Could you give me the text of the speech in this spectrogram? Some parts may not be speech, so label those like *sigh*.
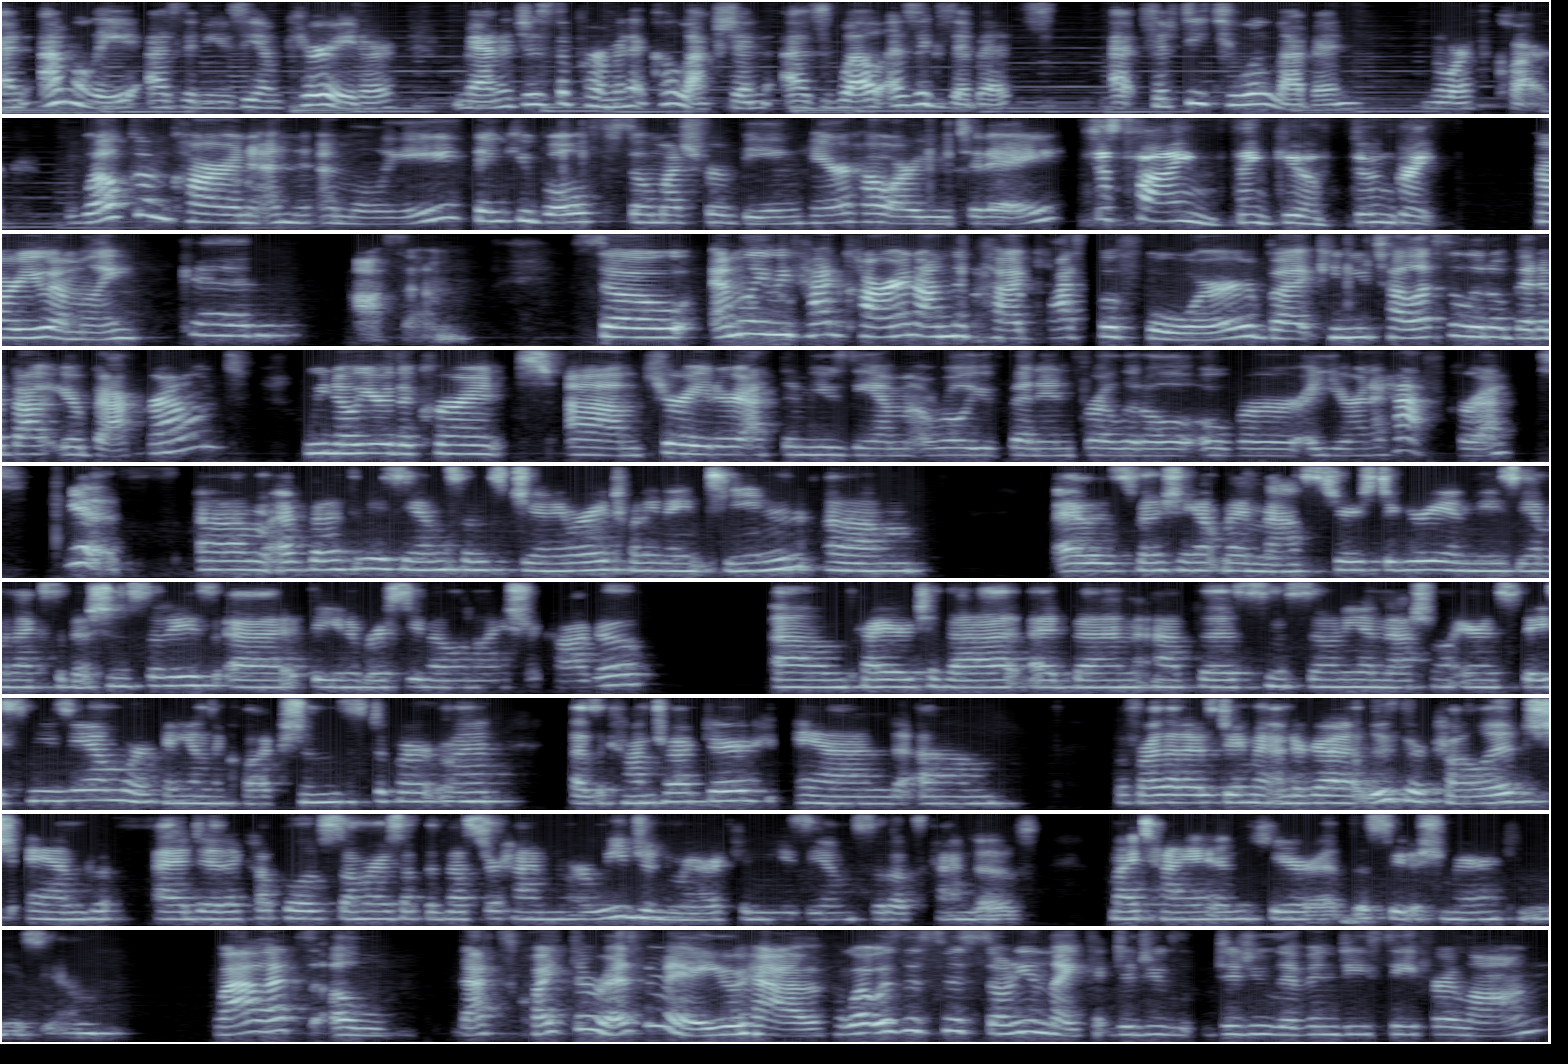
And Emily, as the museum curator, manages the permanent collection as well as exhibits at 5211 North Clark. Welcome, Karin and Emily. Thank you both so much for being here. How are you today? Just fine. Thank you. Doing great. How are you, Emily? Good. Awesome. So, Emily, we've had Karin on the podcast before, but can you tell us a little bit about your background? We know you're the current um, curator at the museum, a role you've been in for a little over a year and a half, correct? Yes. Um, I've been at the museum since January 2019. Um, I was finishing up my master's degree in museum and exhibition studies at the University of Illinois Chicago. Um, prior to that, I'd been at the Smithsonian National Air and Space Museum working in the collections department as a contractor. And um, before that, I was doing my undergrad at Luther College, and I did a couple of summers at the Vesterheim Norwegian American Museum. So that's kind of my tie in here at the Swedish American Museum. Wow, that's a that's quite the resume you have. What was the Smithsonian like? Did you did you live in DC for long?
